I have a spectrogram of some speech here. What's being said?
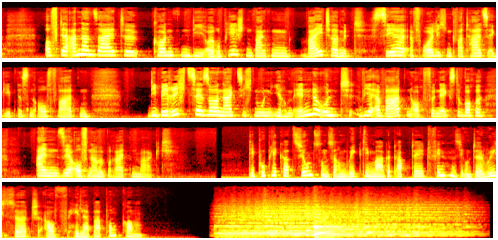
Auf der anderen Seite konnten die europäischen Banken weiter mit sehr erfreulichen Quartalsergebnissen aufwarten. Die Berichtssaison neigt sich nun ihrem Ende und wir erwarten auch für nächste Woche einen sehr aufnahmebereiten Markt. Die Publikation zu unserem Weekly Market Update finden Sie unter Research auf helaba.com.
